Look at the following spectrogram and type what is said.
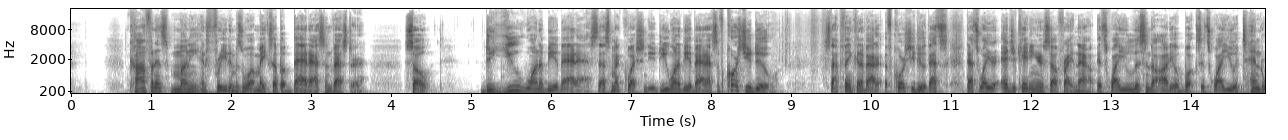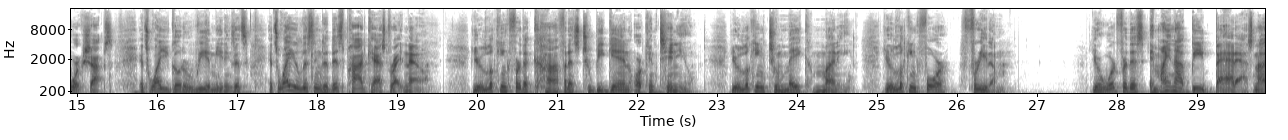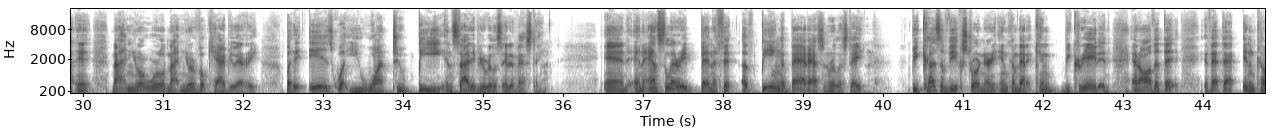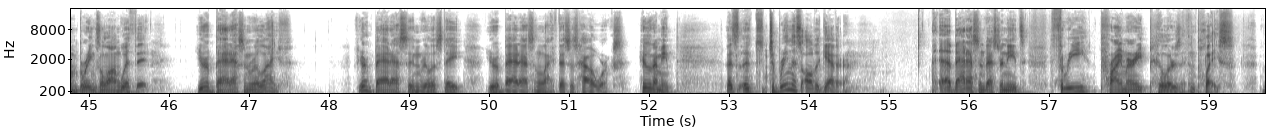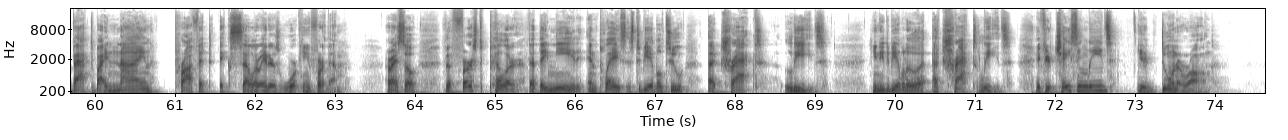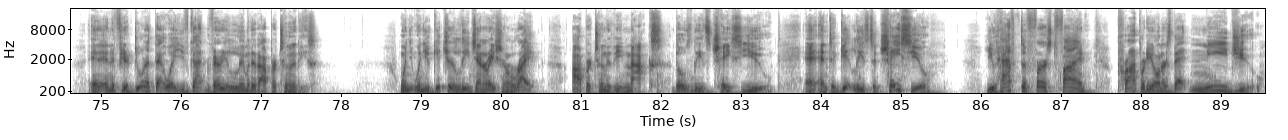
Confidence, money, and freedom is what makes up a badass investor. So, do you want to be a badass? That's my question to you. Do you want to be a badass? Of course you do. Stop thinking about it. Of course you do. That's that's why you're educating yourself right now. It's why you listen to audiobooks. It's why you attend workshops. It's why you go to REIA meetings. It's it's why you're listening to this podcast right now. You're looking for the confidence to begin or continue. You're looking to make money. You're looking for freedom. Your word for this, it might not be badass, not in, not in your world, not in your vocabulary, but it is what you want to be inside of your real estate investing. And an ancillary benefit of being a badass in real estate, because of the extraordinary income that it can be created and all that that, that, that income brings along with it, you're a badass in real life. If you're a badass in real estate, you're a badass in life. That's just how it works. Here's what I mean. Let's, let's to bring this all together. A badass investor needs three primary pillars in place, backed by nine profit accelerators working for them. All right, so the first pillar that they need in place is to be able to attract leads. You need to be able to uh, attract leads. If you're chasing leads, you're doing it wrong. And, and if you're doing it that way, you've got very limited opportunities. When, when you get your lead generation right, opportunity knocks. Those leads chase you. And, and to get leads to chase you, you have to first find property owners that need you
